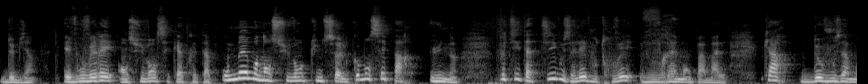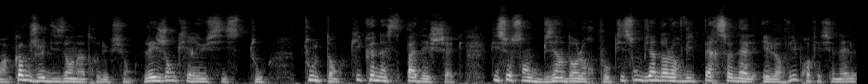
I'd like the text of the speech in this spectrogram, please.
de bien. Et vous verrez en suivant ces quatre étapes, ou même en n'en suivant qu'une seule, commencez par une. Petit à petit, vous allez vous trouver vraiment pas mal. Car de vous à moi, comme je le disais en introduction, les gens qui réussissent tout, tout le temps, qui connaissent pas d'échecs, qui se sentent bien dans leur peau, qui sont bien dans leur vie personnelle et leur vie professionnelle,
